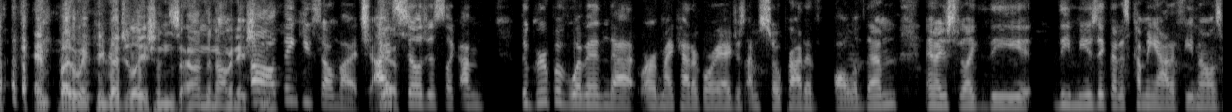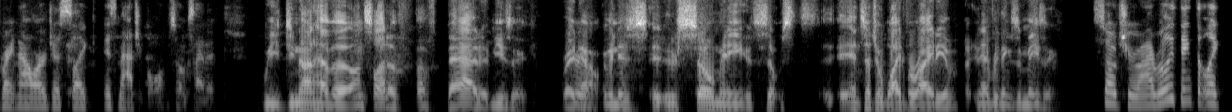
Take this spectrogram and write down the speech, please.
and by the way, congratulations on the nomination. oh, thank you so much. I still just like I'm the group of women that are in my category. I just I'm so proud of all of them, and I just feel like the the music that is coming out of females right now are just like is magical. I'm so excited. we do not have an onslaught of, of bad music right True. now. I mean, there's there's so many, it's so and such a wide variety of, and everything's amazing. So true. And I really think that like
